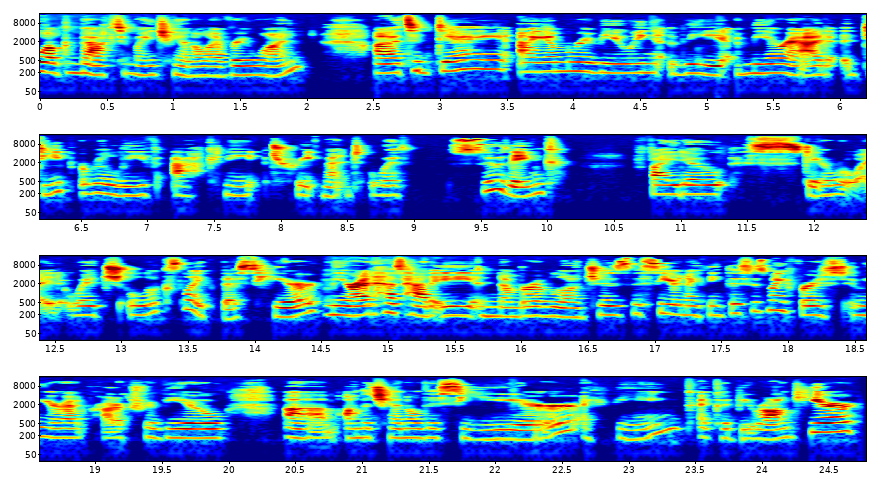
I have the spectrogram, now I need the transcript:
Welcome back to my channel everyone. Uh, today I am reviewing the Murad Deep Relief Acne Treatment with Soothing phytosteroid, which looks like this here. Murad has had a number of launches this year, and I think this is my first Murad product review um, on the channel this year, I think. I could be wrong here,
